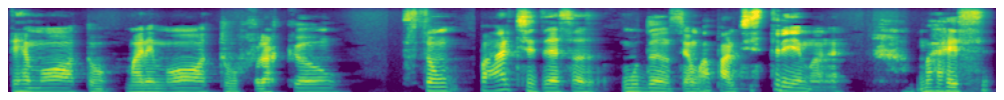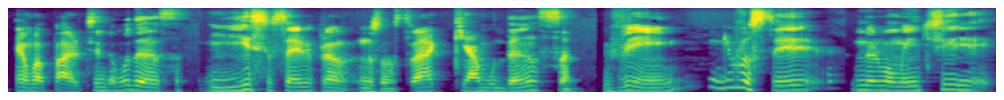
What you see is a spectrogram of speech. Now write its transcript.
Terremoto, maremoto, furacão são parte dessa mudança. É uma parte extrema, né? Mas é uma parte da mudança. E isso serve para nos mostrar que a mudança vem e você normalmente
